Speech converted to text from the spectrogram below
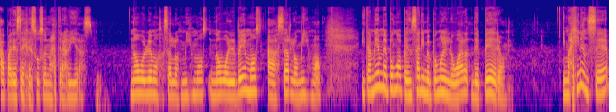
aparece Jesús en nuestras vidas. No volvemos a ser los mismos, no volvemos a hacer lo mismo. Y también me pongo a pensar y me pongo en el lugar de Pedro. Imagínense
